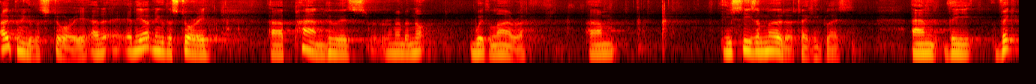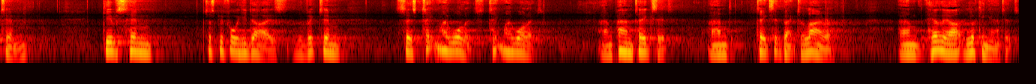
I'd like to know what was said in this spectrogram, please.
opening of the story, and in the opening of the story, uh, Pan, who is, remember, not with Lyra, um, he sees a murder taking place, and the victim gives him, just before he dies, the victim says, Take my wallet, take my wallet. And Pan takes it and takes it back to Lyra. And here they are looking at it.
